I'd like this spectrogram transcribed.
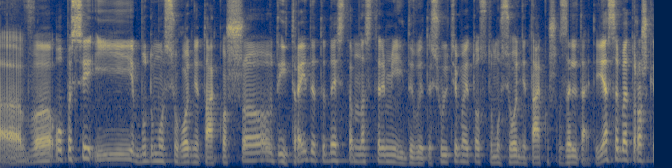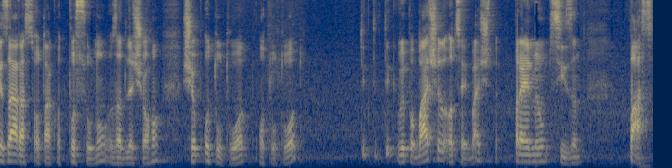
е, в описі. І будемо сьогодні також е, і трейдити десь там на стрімі, і дивитись Ultimate тому сьогодні також залітайте. Я себе трошки зараз отак от посуну. Задля чого? Щоб отут, от, отут, от. Тик-тик-тик. Ви побачили оцей, бачите? Преміум Season Pass.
